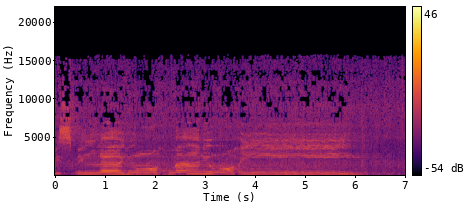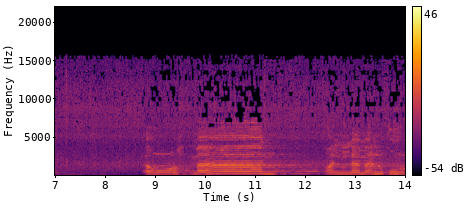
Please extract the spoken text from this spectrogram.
بسم الله الرحمن الرحيم. الرحمن علم القرآن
